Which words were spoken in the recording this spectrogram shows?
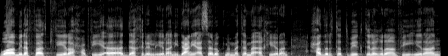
وملفات كثيرة في الداخل الإيراني. دعني أسألك مما تم أخيرا حظر تطبيق تلغرام في إيران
